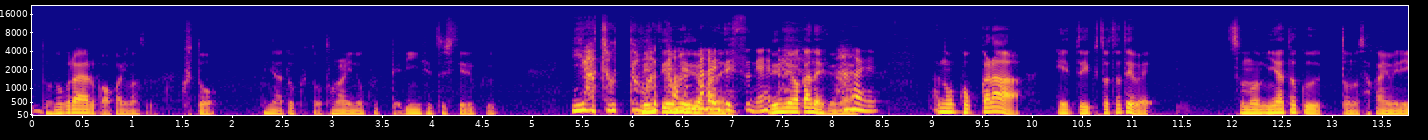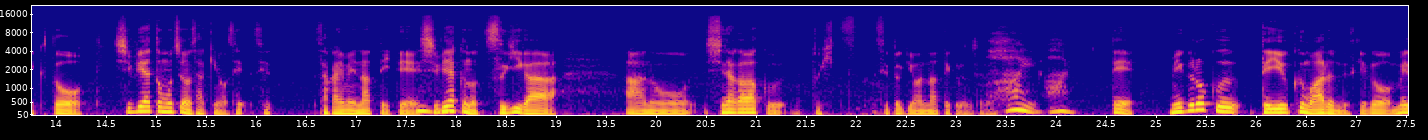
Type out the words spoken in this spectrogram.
どのぐらいあるかわかります？区と、港区と隣の区って隣接してる区。いや、ちょっとわかんないですね。全然わかんないですよね。はい。あの、こっから、えっ、と、行くと、例えば、その港区との境目で行くと、渋谷ともちろんさっきのせせ境目になっていて、うん渋谷区の次が、あの、品川区とひ瀬戸際になってくるんですよね。はい。はい。で、目黒区っていう区もあるんですけど、目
